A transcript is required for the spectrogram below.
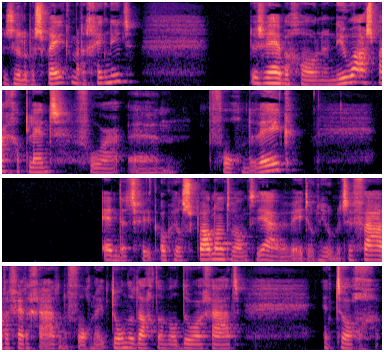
zullen bespreken, maar dat ging niet. Dus we hebben gewoon een nieuwe afspraak gepland voor um, volgende week. En dat vind ik ook heel spannend, want ja, we weten ook niet hoe het met zijn vader verder gaat. En de volgende week donderdag dan wel doorgaat. En toch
